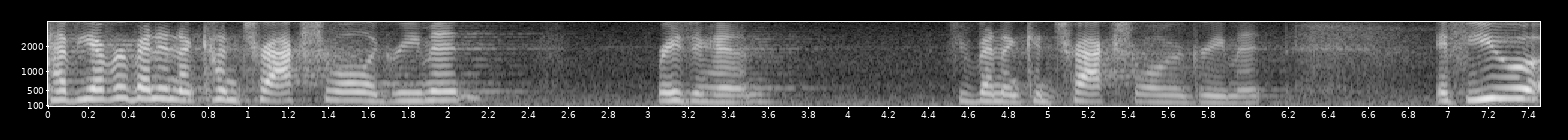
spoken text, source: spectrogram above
Have you ever been in a contractual agreement? Raise your hand if you've been in contractual agreement. If you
